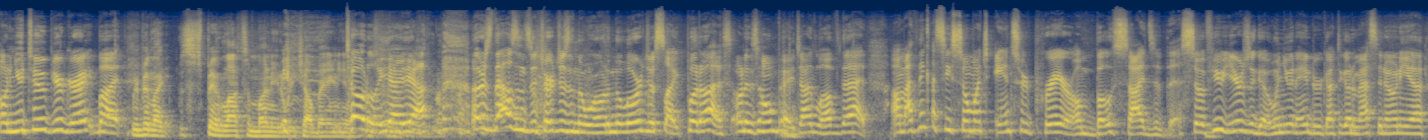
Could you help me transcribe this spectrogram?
On YouTube, you're great, but. We've been like spending lots of money to reach Albania. totally, yeah, yeah. There's thousands of churches in the world, and the Lord just like put us on His homepage. I love that. Um, I think I see so much answered prayer on both sides of this. So a few years ago, when you and Andrew got to go to Macedonia,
